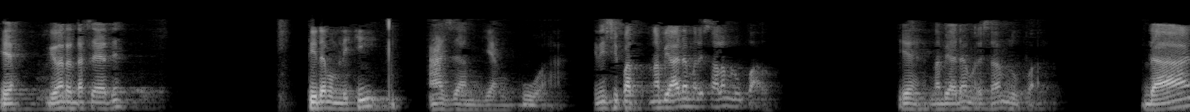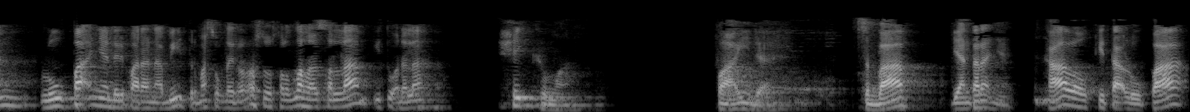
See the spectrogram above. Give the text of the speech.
Ya, gimana redaksi ayatnya? Tidak memiliki azam yang kuat. Ini sifat Nabi Adam AS lupa. Ya, Nabi Adam AS lupa. Dan lupanya dari para nabi termasuk dari Rasulullah SAW itu adalah hikmah. Faidah. Sebab di antaranya, kalau kita lupa,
